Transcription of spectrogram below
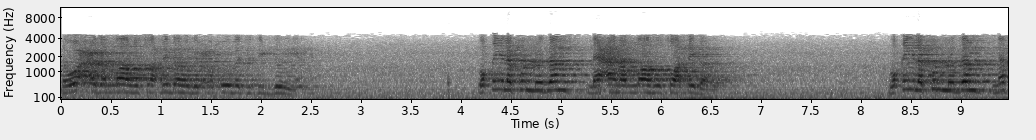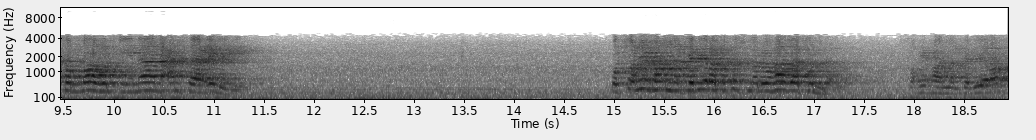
توعد الله صاحبه بالعقوبة في الدنيا. وقيل كل ذنب لعن الله صاحبه. وقيل كل ذنب نفى الله الإيمان عن فاعله. والصحيح أن الكبيرة تشمل هذا كله. صحيح أن الكبيرة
